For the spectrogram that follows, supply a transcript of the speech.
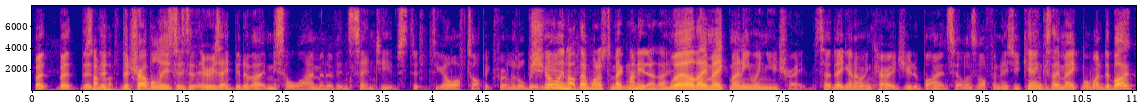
but but the, the, the trouble is, is that there is a bit of a misalignment of incentives to, to go off topic for a little bit. Surely here. not. They want us to make money, don't they? Well, they make money when you trade, so they're going to encourage you to buy and sell as often as you can because they make more money. The bloke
